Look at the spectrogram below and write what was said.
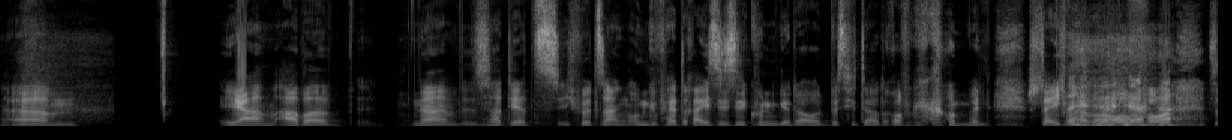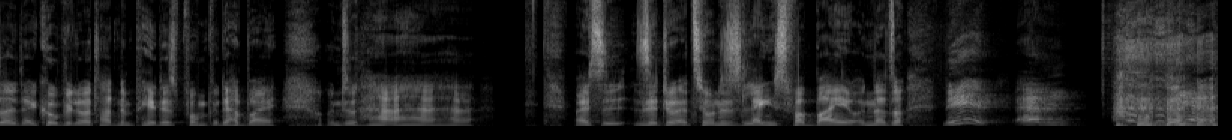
ähm, ja, aber na, es hat jetzt, ich würde sagen, ungefähr 30 Sekunden gedauert, bis ich da drauf gekommen bin. Stell ich mir aber auch vor, so, der Co-Pilot hat eine Penispumpe dabei und so, weißt du, Situation ist längst vorbei und dann so, nee, ähm,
